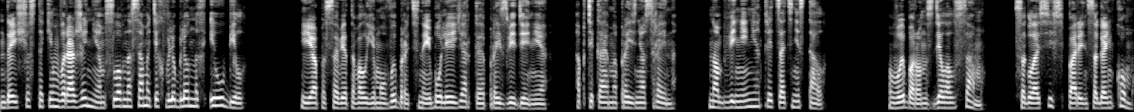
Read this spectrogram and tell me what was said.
Да еще с таким выражением, словно сам этих влюбленных и убил. Я посоветовал ему выбрать наиболее яркое произведение, обтекаемо произнес Рейн, но обвинение отрицать не стал. Выбор он сделал сам. Согласись, парень с огоньком.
